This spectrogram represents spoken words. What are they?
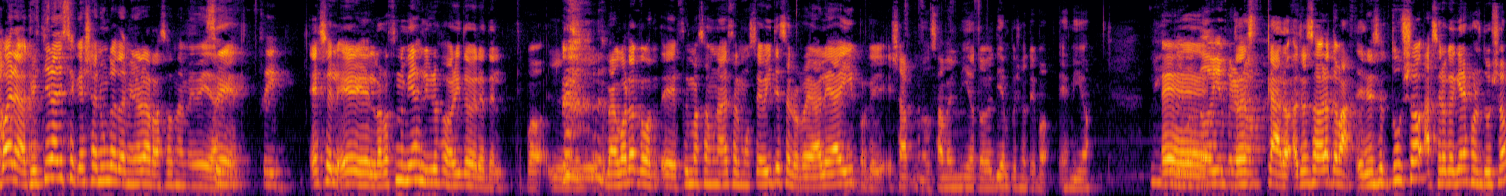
Bueno, Cristina dice que ella nunca terminó La Razón de mi vida. sí. Sí. Es el, eh, La razón de mi vida es el libro favorito de Gretel. Tipo, el- me acuerdo que eh, fuimos una vez al Museo Vite y se lo regalé ahí porque ella no sabe el mío todo el tiempo y yo tipo, es mío. Eh, todo bien, pero entonces, no. Claro, entonces ahora toma, es el tuyo, haz lo que quieras con el tuyo.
